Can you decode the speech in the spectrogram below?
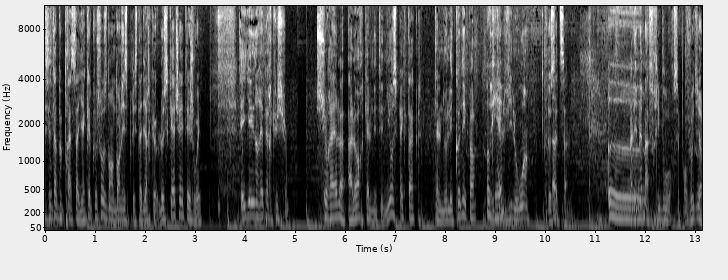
C'est à peu près ça. Il y a quelque chose dans, dans l'esprit. C'est-à-dire que le sketch a été joué et il y a une répercussion sur elle alors qu'elle n'était ni au spectacle, qu'elle ne les connaît pas Ok. et qu'elle vit loin de cette salle. Euh, Elle est même à Fribourg, c'est pour vous dire.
